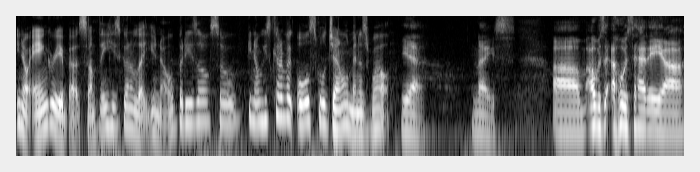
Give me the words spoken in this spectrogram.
you know angry about something, he's going to let you know. But he's also you know he's kind of like old school gentleman as well. Yeah, nice. Um, I was I was at a uh,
